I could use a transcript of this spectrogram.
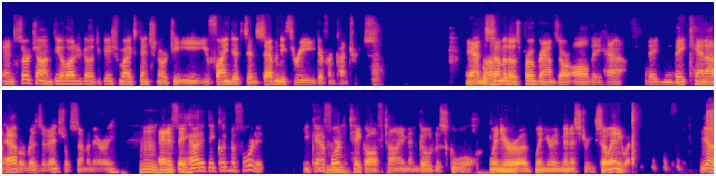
and search on theological education by extension or TE, you find it's in 73 different countries. And wow. some of those programs are all they have. They they cannot have a residential seminary, mm. and if they had it, they couldn't afford it. You can't afford mm. to take off time and go to school when hmm. you're uh, when you're in ministry. So anyway, yeah,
